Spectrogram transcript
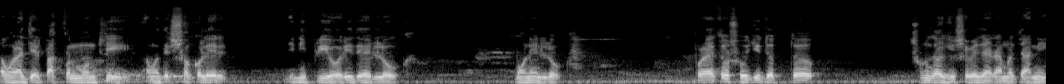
এবং রাজ্যের প্রাক্তন মন্ত্রী, আমাদের সকলের যিনি প্রিয় হৃদয়ের লোক, মনের লোক, প্রয়াত সৌজি দত্ত সুন্দর হিসেবে যারা আমরা জানি,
